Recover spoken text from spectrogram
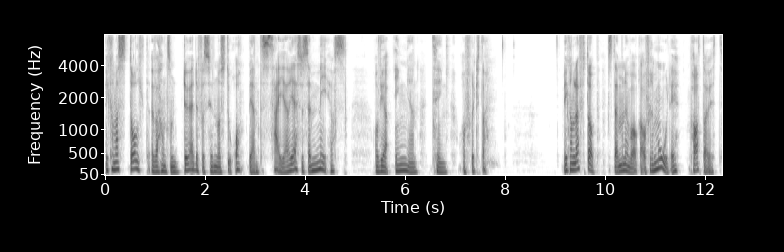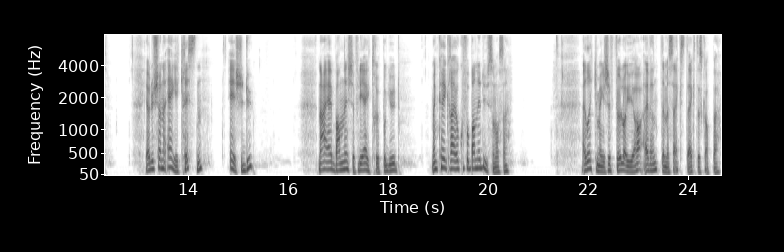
Vi kan være stolt over Han som døde for synden og sto opp igjen til seier. Jesus er med oss, og vi har ingenting å frykte. Vi kan løfte opp stemmene våre og frimodig prate høyt. Ja, du skjønner, jeg er kristen, er ikke du? Nei, jeg banner ikke fordi jeg tror på Gud. Men hva er greia, hvorfor banner du så masse? Jeg drikker meg ikke full, og ja, jeg venter med sex til ekteskapet.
